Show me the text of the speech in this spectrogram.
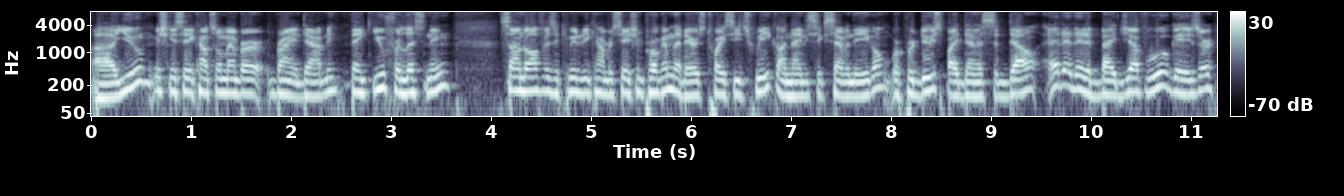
uh, you, Michigan City Council member Bryant Dabney. Thank you for listening. Sound Off is a community conversation program that airs twice each week on 96.7 The Eagle. We're produced by Dennis Siddall, edited by Jeff Wuggazer,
